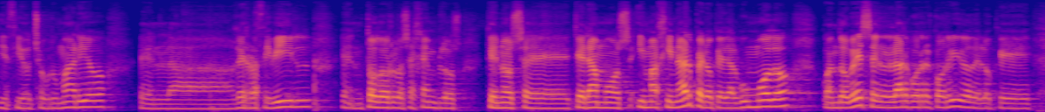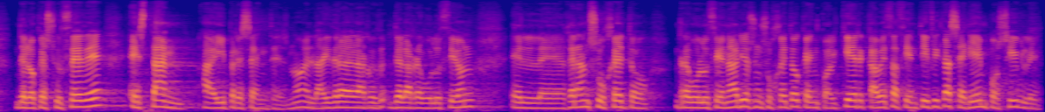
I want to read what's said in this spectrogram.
18 eh, Brumario, en la guerra civil, en todos los ejemplos que nos eh, queramos imaginar, pero que de algún modo, cuando ves el largo recorrido de lo que, de sucede, están ahí presentes. En la hidra de la, revolución, el eh, gran sujeto revolucionario es un sujeto que en cualquier cabeza científica sería imposible.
